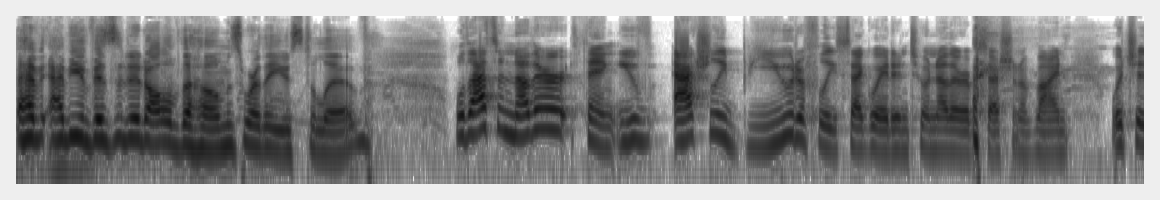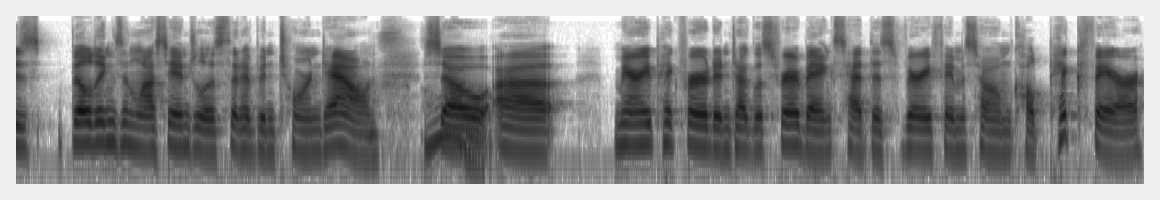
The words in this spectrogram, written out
Have have you visited all of the homes where they used to live? Well, that's another thing. You've actually beautifully segued into another obsession of mine, which is buildings in Los Angeles that have been torn down. So, uh, Mary Pickford and Douglas Fairbanks had this very famous home called Pickfair.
